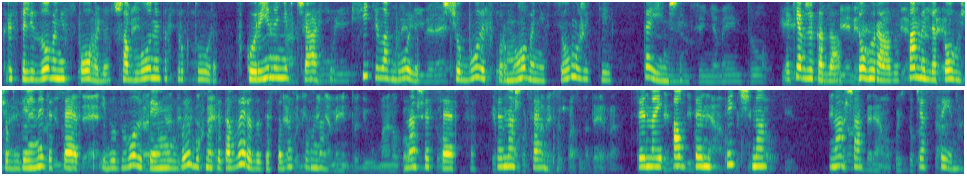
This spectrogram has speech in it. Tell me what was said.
кристалізовані спогади, шаблони та структури, вкорінені в часі, всі тіла болю, що були сформовані в цьому житті та інше. Як я вже казав, цього разу саме для того, щоб звільнити серце і дозволити йому вибухнути та виразити себе сповна. Наше серце. це наш центр, це найавтентична наша частина,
